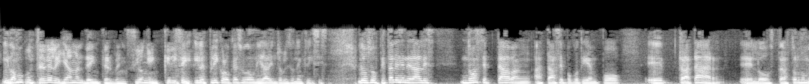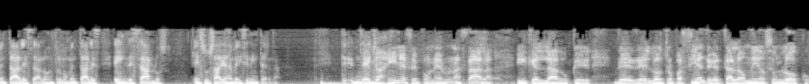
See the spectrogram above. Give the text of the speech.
Y vamos Ustedes le llaman de intervención en crisis. Sí, y le explico lo que es una unidad de intervención en crisis. Los hospitales generales no aceptaban hasta hace poco tiempo eh, tratar eh, los trastornos mentales, a los enfermos mentales e ingresarlos en sus áreas de medicina interna. De- de hecho- Imagínese poner una sala y que el lado que de- del otro paciente que está al lado mío sea un loco.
